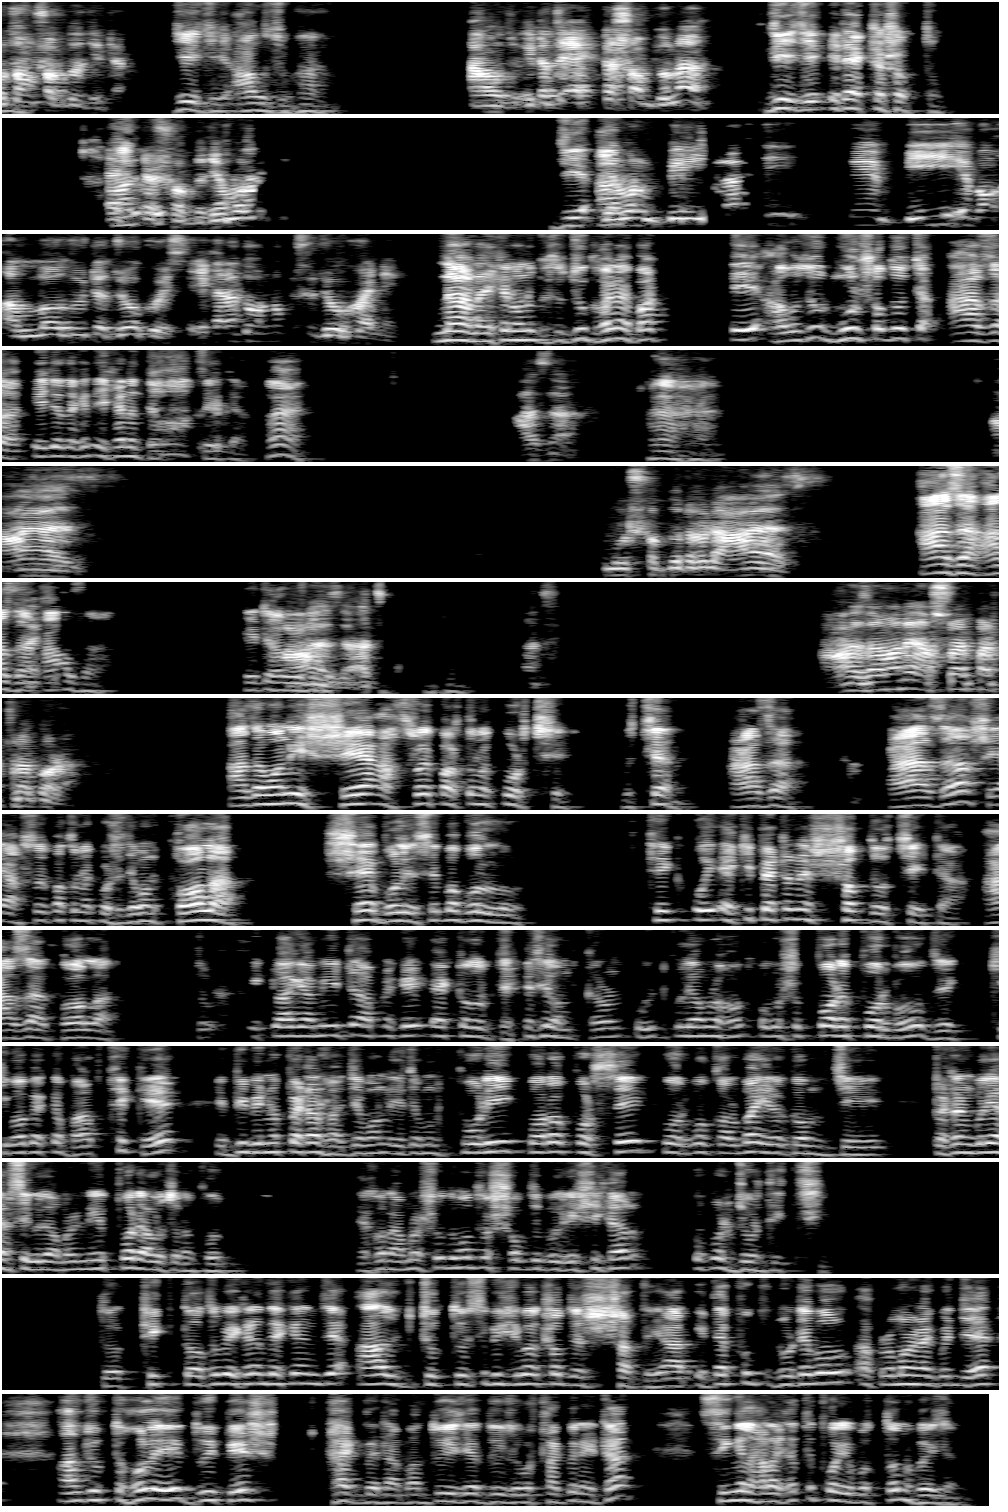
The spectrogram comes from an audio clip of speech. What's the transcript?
প্রথম শব্দ যেটা। জি জি আউজু হ্যাঁ। আউজু এটা তো একটা শব্দ না? জি জি এটা একটা শব্দ। একটা শব্দ যেমন যেমন বিল্লাহি বি এবং আল্লাহ দুইটা যোগ হয়েছে এখানে তো অন্য কিছু যোগ হয়নি। না না এখানে অন্য কিছু যোগ হয় না বাট এই আউজুর মূল শব্দ হচ্ছে আজা এই যে দেখেন এখানে দেওয়া আছে এটা হ্যাঁ? আজা হ্যাঁ হ্যাঁ। আয়াজ মূল শব্দটা হলো আয়াজ আজা আজা আজা এটা হলো আচ্ছা আজা মানে আশ্রয় প্রার্থনা করা। আজা মানে সে আশ্রয় প্রার্থনা করছে বুঝছেন? আজা আজা সে আশ্রয় প্রার্থনা করছে যেমন কলা। সে বলেছে বা বলল, ঠিক ওই একই প্যাটার্নের শব্দ হচ্ছে এটা, আজা কলা তো একটু আগে আমি এটা আপনাকে একটা দেখেছিলাম, কারণ ওইগুলি আমরা অবশ্য পরে পড়ব যে কীভাবে একটা ভার্ব থেকে বিভিন্ন প্যাটার্ন হয়। যেমন যেমন করি, করো করছে করব, করবা, এরকম যে প্যাটার্ন গুলি আছে এগুলো আমরা নিয়ে পরে আলোচনা করব। এখন আমরা শুধুমাত্র শব্দগুলি শেখার উপর জোর দিচ্ছি। তো ঠিক ততবে এখানে দেখেন যে আল যুক্ত হচ্ছে বেশিরভাগ শব্দের সাথে, আর এটা খুব নোটেবল আপনার মনে রাখবেন যে আল যুক্ত হলে দুই পেশ থাকবে না, বা দুই যে দুই জবর থাকবে না, এটা সিঙ্গেল হারাকাতে পরিবর্তন হয়ে যাবে।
